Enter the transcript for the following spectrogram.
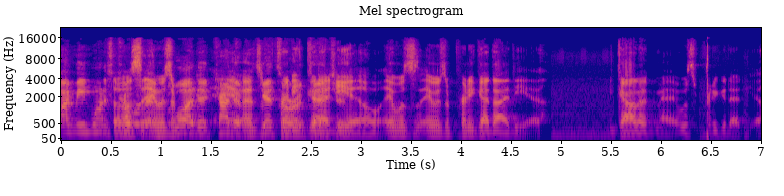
I mean, when it's So it was, in it was blood, a, it kind it of was a gets our pretty good idea. It was it was a pretty good idea. You gotta admit, it was a pretty good idea.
